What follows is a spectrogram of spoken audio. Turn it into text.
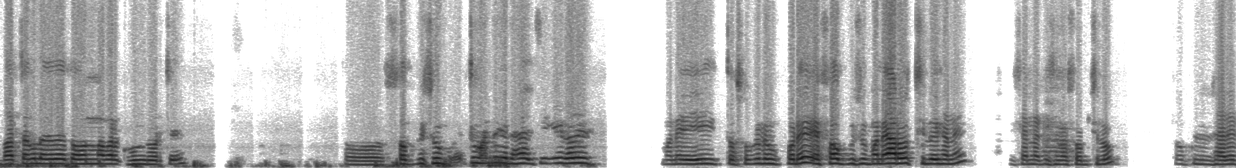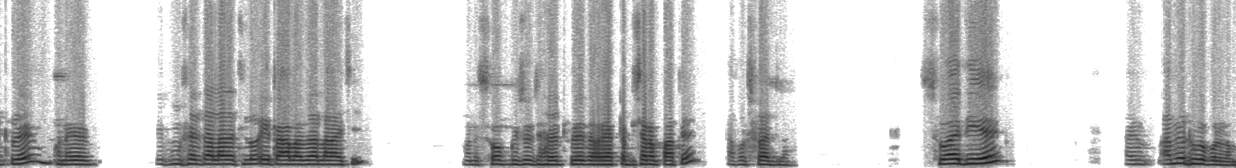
বাচ্চাগুলো তখন আবার ঘুম ধরছে। তো সবকিছু তোমাদেরকে দেখাচ্ছি এইভাবে মানে এই তোষকের উপরে সব কিছু মানে আরও ছিল এখানে, বিছানা টিছানা সব ছিল সব কিছু ঝাড়ে টুড়ে মানে মশারিটা আলাদা ছিল, এটা আলাদা লাগাইছি মানে সব কিছু ঝাড়ে টুড়ে তারপর একটা বিছানা পাতে তারপর শোয়া দিলাম। শোয়া দিয়ে আমি- আমিও ঢুকে পড়লাম।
